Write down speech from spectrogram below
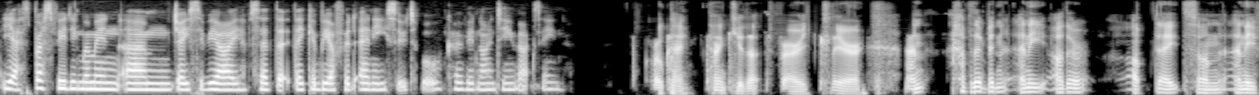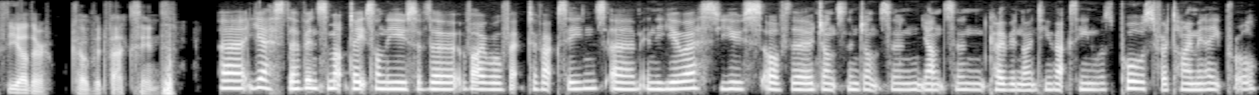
Yes, breastfeeding women, um, JCVI have said that they can be offered any suitable COVID 19 vaccine. Okay, thank you. That's very clear. And have there been any other updates on any of the other COVID vaccines? Uh, yes, there have been some updates on the use of the viral vector vaccines. Um, in the US, use of the Johnson & Johnson Janssen COVID-19 vaccine was paused for a time in April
